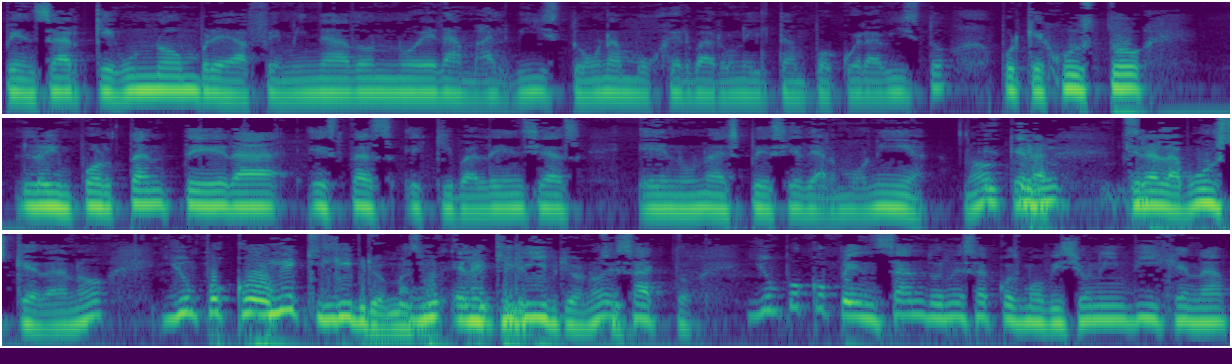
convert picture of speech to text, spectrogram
pensar que un hombre afeminado no era mal visto, una mujer tampoco era visto, porque justo lo importante era estas equivalencias en una especie de armonía, ¿no? Que era, que era la búsqueda, ¿no? Y un poco... Un equilibrio más. El equilibrio, ¿no? Exacto. Y un poco pensando en esa cosmovisión indígena,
